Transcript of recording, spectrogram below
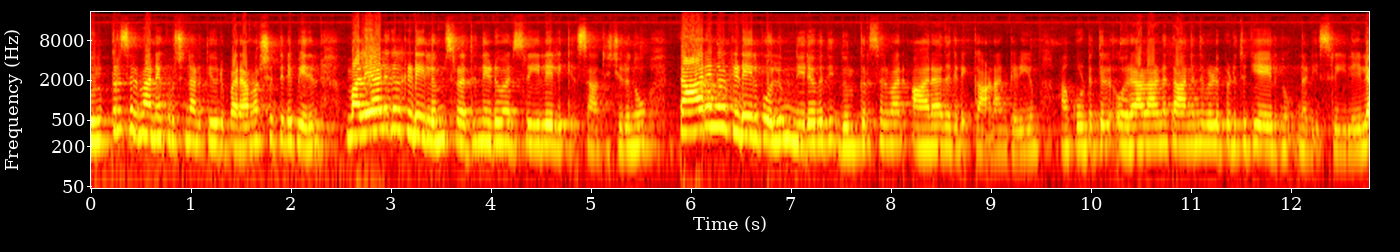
ദുൽഖർ സൽമാനെ കുറിച്ച് നടത്തിയ ഒരു പരാമർശത്തിന്റെ പേരിൽ മലയാളികൾക്കിടയിലും ശ്രദ്ധ നേടുവാൻ ശ്രീലീലയ്ക്ക് സാധിച്ചിരുന്നു. താരങ്ങൾക്കിടയിൽ പോലും നിരവധി ദുൽഖർ സൽമാൻ ആരാധകരെ കാണാൻ കഴിയും. ആ കൂട്ടത്തിൽ ഒരാളാണ് താനെന്ന് വെളിപ്പെടുത്തുകയായിരുന്നു നടി ശ്രീലീല.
